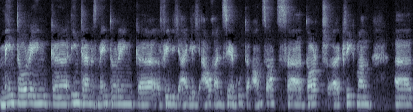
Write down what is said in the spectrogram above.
Mentoring, äh, internes Mentoring äh, finde ich eigentlich auch ein sehr guter Ansatz. Äh, dort äh, kriegt man ein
